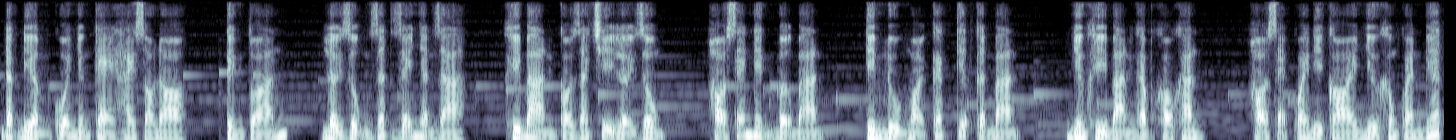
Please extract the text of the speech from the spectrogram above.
Đặc điểm của những kẻ hay so đo, tính toán, lợi dụng rất dễ nhận ra. Khi bạn có giá trị lợi dụng, họ sẽ định bợ bạn, tìm đủ mọi cách tiếp cận bạn. Nhưng khi bạn gặp khó khăn, họ sẽ quay đi coi như không quen biết,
